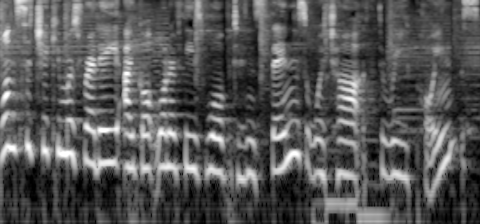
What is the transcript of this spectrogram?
Once the chicken was ready, I got one of these Warburton's Thins, which are three points.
